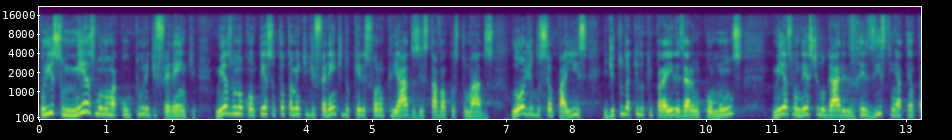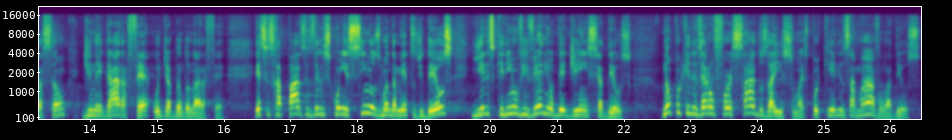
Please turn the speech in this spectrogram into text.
Por isso, mesmo numa cultura diferente, mesmo num contexto totalmente diferente do que eles foram criados e estavam acostumados, longe do seu país e de tudo aquilo que para eles eram comuns, mesmo neste lugar, eles resistem à tentação de negar a fé ou de abandonar a fé. Esses rapazes, eles conheciam os mandamentos de Deus e eles queriam viver em obediência a Deus. Não porque eles eram forçados a isso, mas porque eles amavam a Deus.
